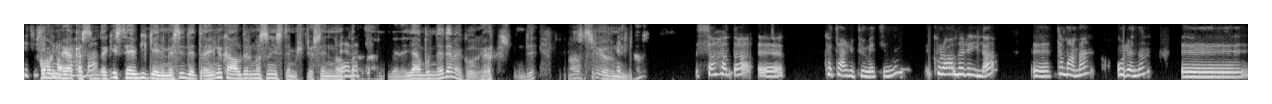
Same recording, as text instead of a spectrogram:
hiçbir forma yakasındaki sevgi kelimesi detayını kaldırmasını istemiş diyor senin evet notlardan gene. Yani bu ne demek oluyor şimdi? Nasıl e, yorumlayacağız? sahada e, Katar hükümetinin kurallarıyla e, tamamen oranın e,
